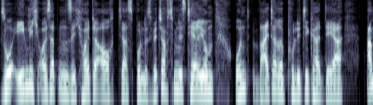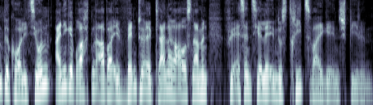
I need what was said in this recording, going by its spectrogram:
So ähnlich äußerten sich heute auch das Bundeswirtschaftsministerium und weitere Politiker der Ampelkoalition. Einige brachten aber eventuell kleinere Ausnahmen für essentielle Industriezweige ins Spiel.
